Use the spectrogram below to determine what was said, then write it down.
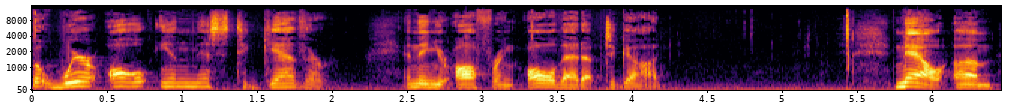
but we're all in this together and then you're offering all that up to God. Now, um,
